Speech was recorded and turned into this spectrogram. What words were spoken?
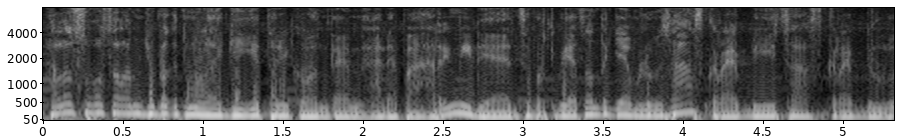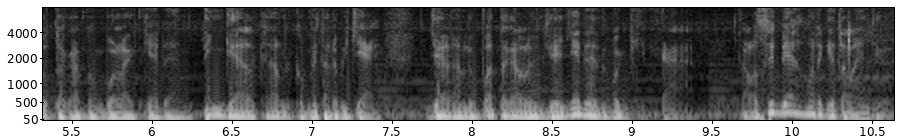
Halo semua, salam jumpa ketemu lagi kita di konten Ada Pak hari ini dan seperti biasa untuk yang belum subscribe di subscribe dulu tekan tombol like-nya dan tinggalkan komentar bijak. Jangan lupa tekan loncengnya dan bagikan. Kalau sudah mari kita lanjut.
